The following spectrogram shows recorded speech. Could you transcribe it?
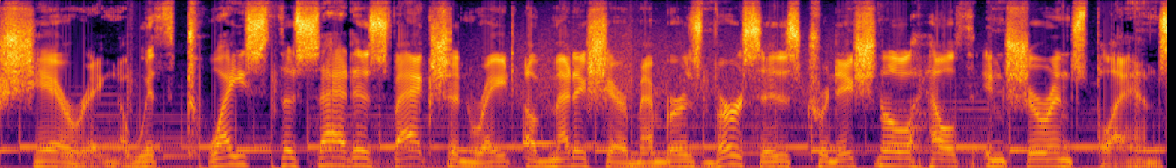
sharing with twice the satisfaction rate of Medi-Share members versus traditional health insurance plans.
